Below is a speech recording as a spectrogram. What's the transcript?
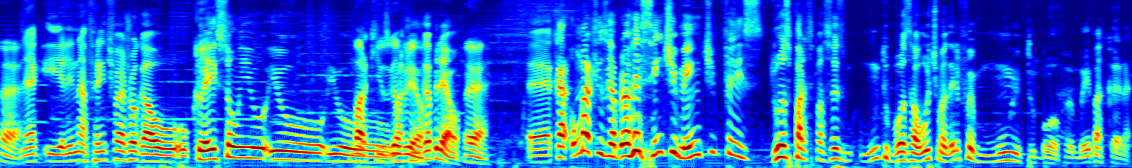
É. né? E ali na frente vai jogar o, o Cleison e o, e o, e o Marquinhos Gabriel. Gabriel. É. É, cara, o Marquinhos Gabriel recentemente fez duas participações muito boas. A última dele foi muito boa, foi bem bacana.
